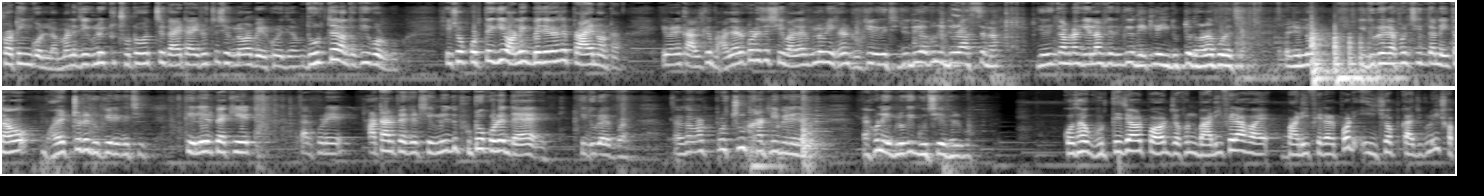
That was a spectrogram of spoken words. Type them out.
শর্টিং করলাম। মানে যেগুলো একটু ছোট হচ্ছে, গায়ে টাইট হচ্ছে, সেগুলো আবার বের করে দিলাম। ধরছে না তো, কী করব? সেই সব করতে গিয়ে অনেক বেজে গেছে, প্রায় নটা। এবারে কালকে বাজার করেছে, সেই বাজারগুলো আমি এখানে ঢুকিয়ে রেখেছি। যদিও এখন ইঁদুর আসছে না, যেদিনকে আমরা গেলাম সেদিনকে দেখলে ইঁদুরটা ধরা পড়েছে। তাই জন্য ইঁদুরের এখন চিন্তা নেই, তাও ভয়ের চোটে ঢুকিয়ে রেখেছি। তেলের প্যাকেট, তারপরে আটার প্যাকেট, সেগুলো যদি ফুটো করে দেয় ইঁদুর একবার, তাহলে তো আমার প্রচুর খাটনি বেড়ে যাবে। এখন এগুলোকে গুছিয়ে ফেলব। কোথাও ঘুরতে যাওয়ার পর যখন বাড়ি ফেরা হয়, বাড়ি ফেরার পর এই সব কাজগুলোই সব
